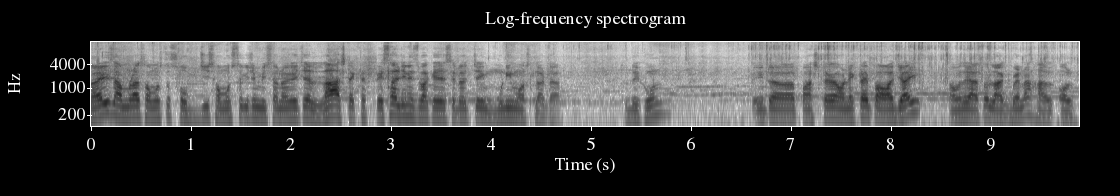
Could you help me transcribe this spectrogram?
Guys আমরা সমস্ত সবজি, সমস্ত কিছু মিশানো হয়ে গেছে। লাস্ট একটা স্পেশাল জিনিস বাকি আছে, সেটা হচ্ছে এই মুড়ি মশলাটা। তো দেখুন, এটা পাঁচ টাকায় অনেকটাই পাওয়া যায়। আমাদের এত লাগবে না, হাল অল্প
